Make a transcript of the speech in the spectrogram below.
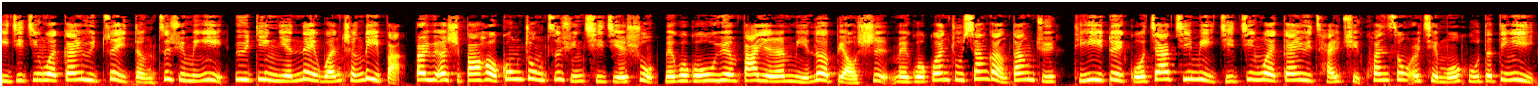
以及境外干预罪等咨询名义，预定年内完成立法。二月二十八号，公众咨询期结束。美国国务院发言人米勒表示，美国关注香港当局提议对国家机密及境外干预采取宽松而且模糊的定义。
